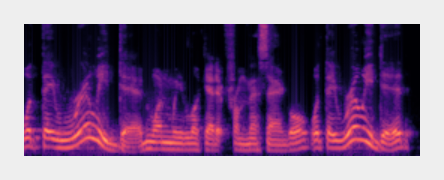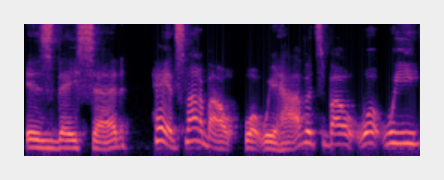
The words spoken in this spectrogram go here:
what they really did when we look at it from this angle, what they really did is they said, hey, it's not about what we have, it's about what we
